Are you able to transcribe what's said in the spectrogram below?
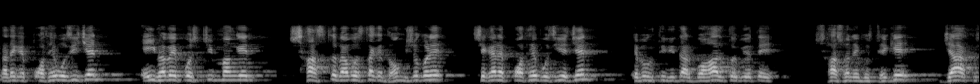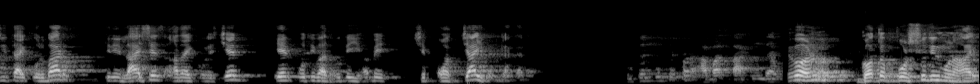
তাদেরকে পথে বসিয়েছেন। এইভাবে পশ্চিমবঙ্গের স্বাস্থ্য ব্যবস্থাকে ধ্বংস করে সেখানে পথে বসিয়েছেন এবং তিনি তার বহাল তবিয়তে শাসনে থেকে যা খুশি তাই করবার তিনি লাইসেন্স আদায় করেছেন। এর প্রতিবাদ হতেই হবে, সে পথ যাই হোক না কেন। এবং গত পরশুদিন মনে হয়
